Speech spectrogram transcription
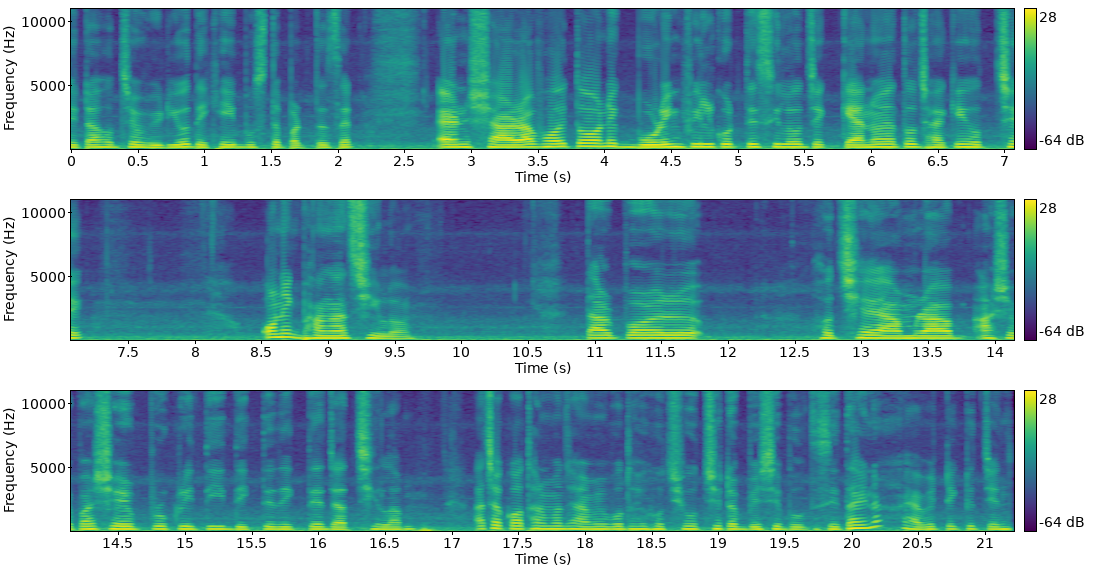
যেটা হচ্ছে ভিডিও দেখেই বুঝতে পারতেছেন। অ্যান্ড সারাফ হয়তো অনেক বোরিং ফিল করতেছিল যে কেন এত ঝাঁকি হচ্ছে। অনেক ভাঙা ছিল। তারপর হচ্ছে আমরা আশেপাশের প্রকৃতি দেখতে দেখতে যাচ্ছিলাম। আচ্ছা কথার মাঝে আমি বোধহয় হচ্ছে হচ্ছে এটা বেশি বলতেছি, তাই না? হ্যাবিটটা একটু চেঞ্জ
